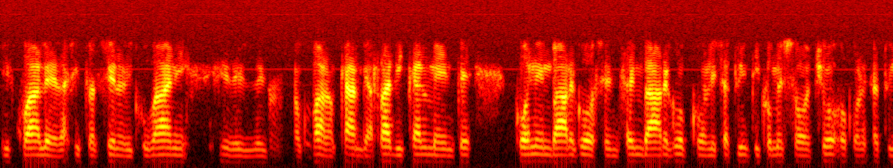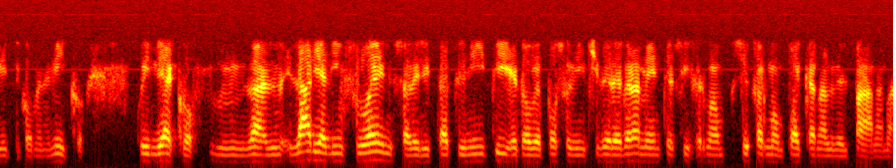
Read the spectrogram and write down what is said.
il quale la situazione dei cubani e del cubano cambia radicalmente con embargo o senza embargo, con gli Stati Uniti come socio o con gli Stati Uniti come nemico. Quindi ecco, l'area di influenza degli Stati Uniti e dove possono incidere veramente si ferma, si ferma un po' al canale del Panama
